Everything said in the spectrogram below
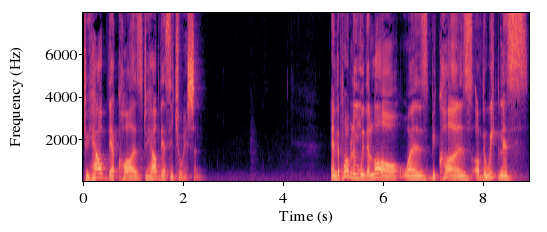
to help their cause, to help their situation. And the problem with the law was because of the weakness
